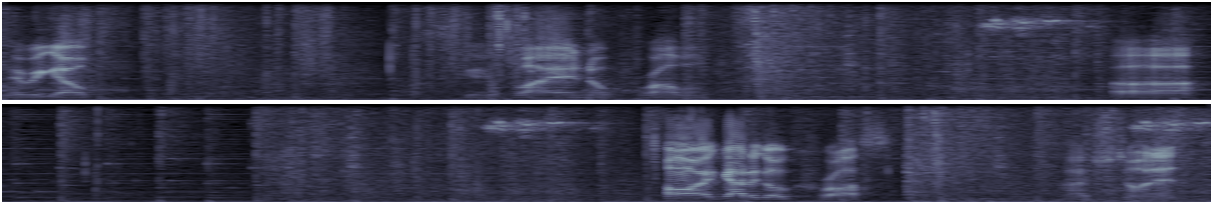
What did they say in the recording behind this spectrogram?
There we go. By no problem. Uh. Oh, I gotta go cross. Gosh darn it.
